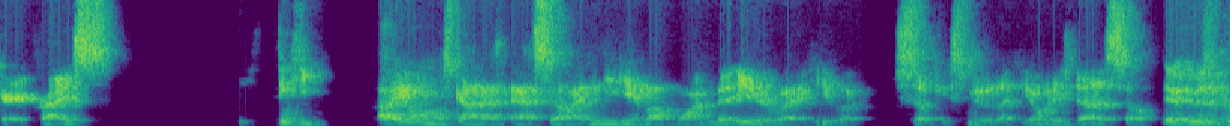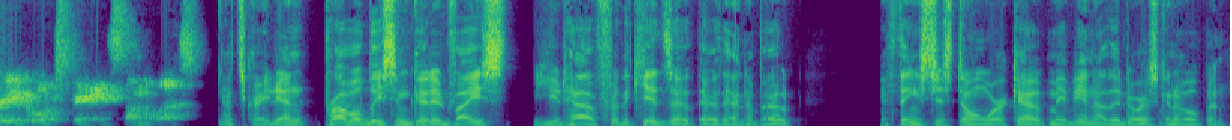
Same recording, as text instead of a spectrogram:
Carey Price. I think he, I almost got a SO. I think he gave up one, but either way, he looked silky smooth like he always does. So it, it was a pretty cool experience nonetheless. That's great, and probably some good advice you'd have for the kids out there then about if things just don't work out, maybe another door is going to open.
